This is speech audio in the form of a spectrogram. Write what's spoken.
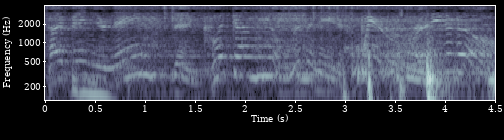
Type in your name, then click on the Eliminator. We're ready to go.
